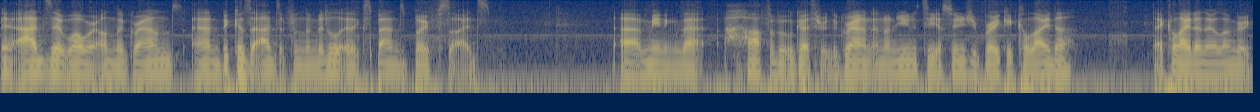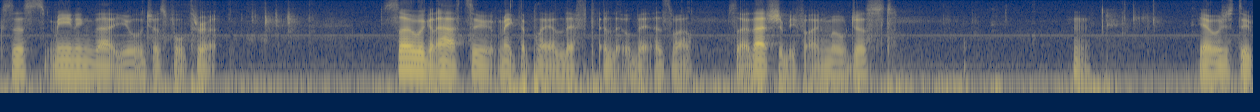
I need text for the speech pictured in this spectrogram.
it adds it while we're on the ground and because it adds it from the middle it expands both sides. Uh, meaning that half of it will go through the ground and on Unity as soon as you break a collider that collider no longer exists meaning that you'll just fall through it. So we're gonna have to make the player lift a little bit as well. So that should be fine. We'll just Hmm. Yeah, we'll just do.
